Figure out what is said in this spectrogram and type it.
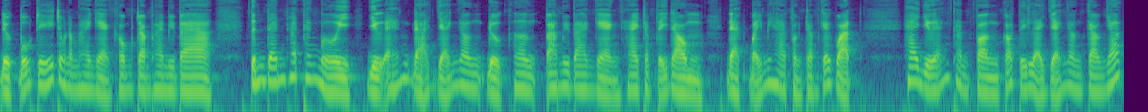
được bố trí trong năm 2023, tính đến hết tháng 10, dự án đã giải ngân được hơn 33.200 tỷ đồng, đạt 72% kế hoạch. Hai dự án thành phần có tỷ lệ giải ngân cao nhất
